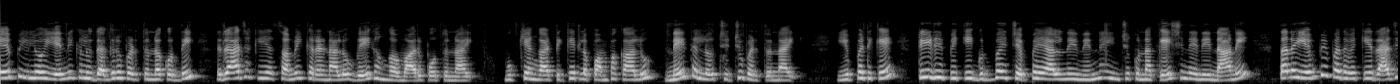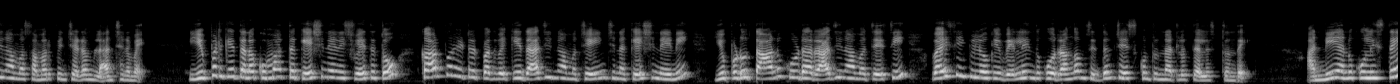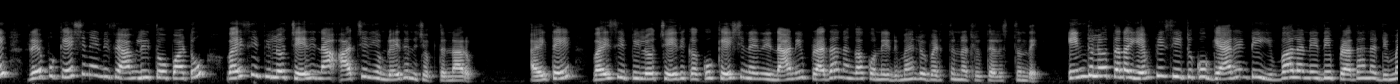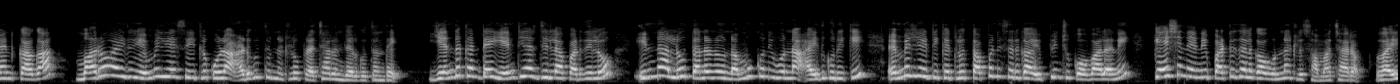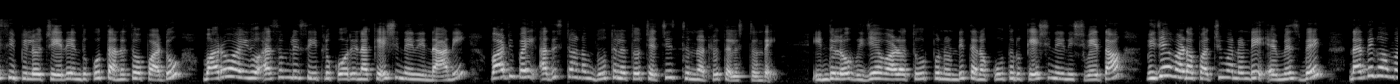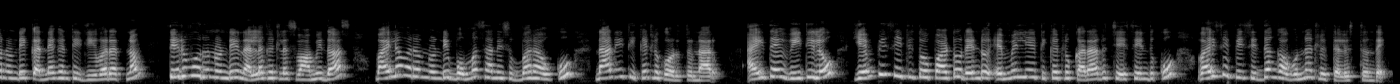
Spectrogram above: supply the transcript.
ఏపీలో ఎన్నికలు దగ్గర పడుతున్న కొద్దీ రాజకీయ సమీకరణాలు వేగంగా మారిపోతున్నాయి. ముఖ్యంగా టికెట్ల పంపకాలు నేతల్లో చిచ్చు పెడుతున్నాయి. ఇప్పటికే టీడీపీకి గుడ్ బై చెప్పేయాలని నిర్ణయించుకున్న కేశినేని నాని తన ఎంపీ పదవికి రాజీనామా సమర్పించడం లాంఛనమే. ఇప్పటికే తన కుమార్తె కేశినేని శ్వేతతో కార్పొరేటర్ పదవికి రాజీనామా చేయించిన కేశినేని ఇప్పుడు తాను కూడా రాజీనామా చేసి వైసీపీలోకి వెళ్ళేందుకు రంగం సిద్ధం చేసుకుంటున్నట్లు తెలుస్తుంది. అన్నీ అనుకూలిస్తే రేపు కేశినేని ఫ్యామిలీతో పాటు వైసీపీలో చేరినా ఆశ్చర్యం లేదని చెప్తున్నారు. అయితే వైసీపీలో చేరికకు కేశినేని నాని ప్రధానంగా కొన్ని డిమాండ్లు పెడుతున్నట్లు తెలుస్తుంది. ఇందులో తన ఎంపీ సీటుకు గ్యారంటీ ఇవ్వాలనేది ప్రధాన డిమాండ్ కాగా మరో ఐదు ఎమ్మెల్యే సీట్లు కూడా అడుగుతున్నట్లు ప్రచారం జరుగుతుంది. ఎందుకంటే ఎన్టీఆర్ జిల్లా పరిధిలో ఇన్నాళ్ళు తనను నమ్ముకుని ఉన్న ఐదుగురికి ఎమ్మెల్యే టికెట్లు తప్పనిసరిగా ఇప్పించుకోవాలని కేశినేని పట్టుదలగా ఉన్నట్లు సమాచారం. వైసీపీలో చేరేందుకు తనతో పాటు మరో ఐదు అసెంబ్లీ సీట్లు కోరిన కేశినేని నాని వాటిపై అధిష్టానం దూతలతో చర్చిస్తున్నట్లు తెలుస్తుంది. ఇందులో విజయవాడ తూర్పు నుండి తన కూతురు కేశినేని శ్వేత విజయవాడ పశ్చిమ నుండి ఎంఎస్ బేగ్ నందిగామ నుండి కన్నెగంటి జీవరత్నం తిరువూరు నుండి నల్లగట్ల స్వామిదాస్ మైలవరం నుండి బొమ్మసాని సుబ్బారావుకు నాని టికెట్లు కోరుతున్నారు. అయితే వీటిలో ఎంపీ సీటుతో పాటు రెండు ఎమ్మెల్యే టికెట్లు ఖరారు చేసేందుకు వైసీపీ సిద్ధంగా ఉన్నట్లు తెలుస్తుంది.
